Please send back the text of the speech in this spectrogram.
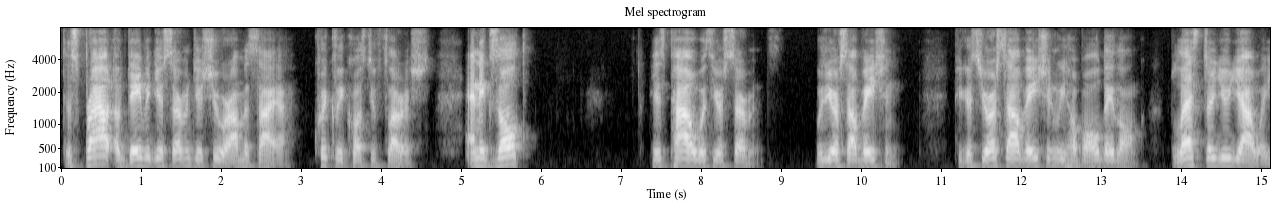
The sprout of David, your servant Yeshua, our Messiah, quickly caused to flourish, and exalt his power with your servants, with your salvation. because your salvation we hope all day long. Blessed are you, Yahweh,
